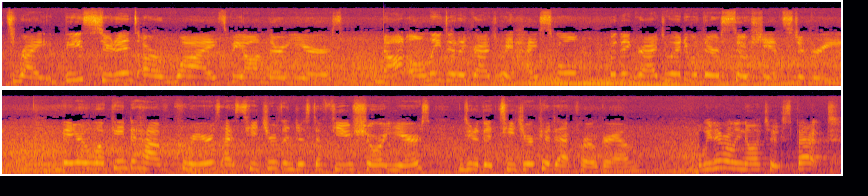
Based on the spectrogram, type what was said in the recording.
That's right. These students are wise beyond their years. Not only did they graduate high school, but they graduated with their associate's degree. They are looking to have careers as teachers in just a few short years due to the Teacher Cadet Program. We didn't really know what to expect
